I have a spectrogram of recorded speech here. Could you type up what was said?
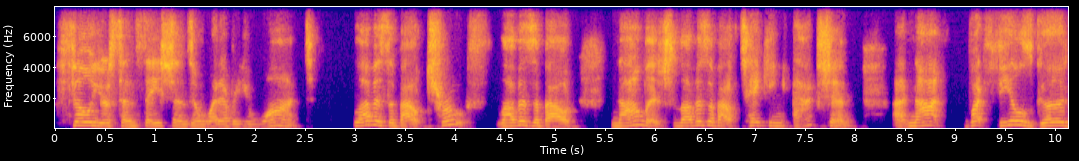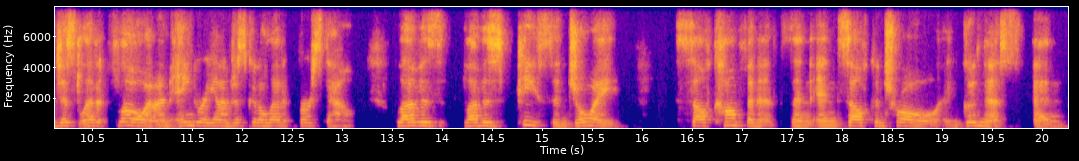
fill your sensations and whatever you want. Love is about truth. Love is about knowledge. Love is about taking action, uh, not what feels good, just let it flow. And I'm angry and I'm just going to let it burst out. Love is love is peace and joy, self-confidence and, and self-control and goodness and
